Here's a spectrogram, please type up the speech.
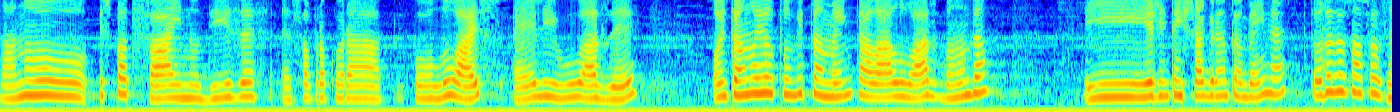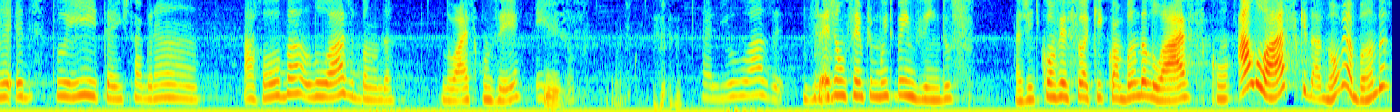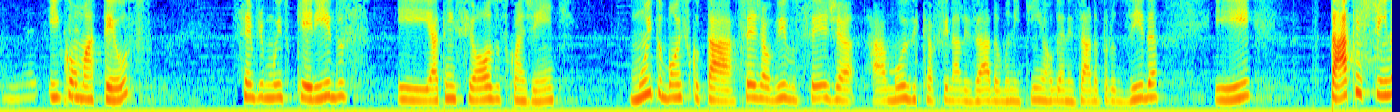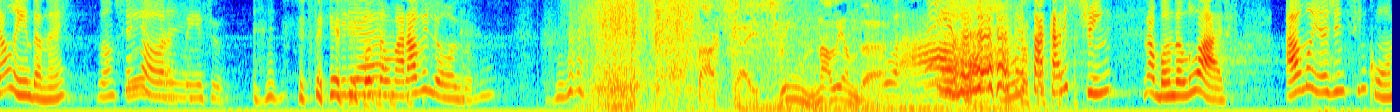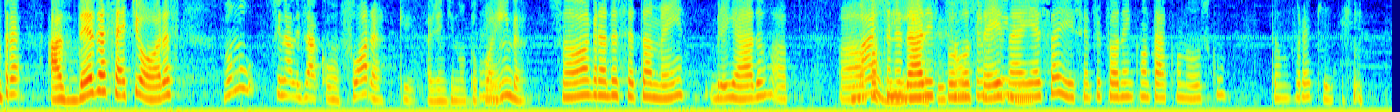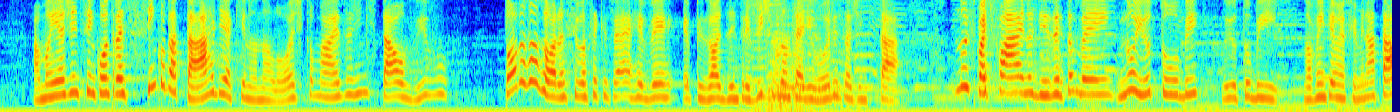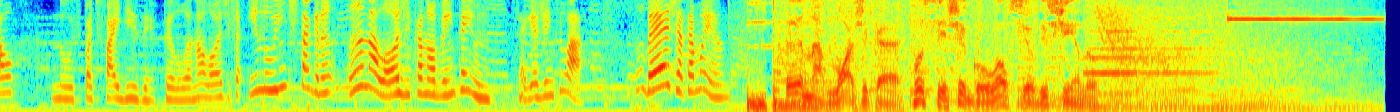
Lá no Spotify, no Deezer, é só procurar por Luaz, L-U-A-Z, ou então no YouTube também tá lá Luaz Banda. E a gente tem Instagram também, né? Todas as nossas redes, Twitter, Instagram, arroba Luaz Banda. Luaz com Z. Isso. L-U-A-Z. Sejam sempre muito bem-vindos. A gente conversou aqui com a banda Luaz, com a Luaz, que dá nome à banda, yes. e com o Matheus. Sempre muito queridos e atenciosos com a gente. Muito bom escutar, seja ao vivo, seja a música finalizada, bonitinha, organizada, produzida. E taca stream na lenda, né? Vamos embora. Essa, tem esse, tem esse botão maravilhoso. Taca stream na lenda. Uau. Vamos tacar stream na banda Luaz. Amanhã a gente se encontra às 17 horas. Vamos finalizar com Flora, que a gente não tocou Sim. ainda? Só agradecer também. Obrigado. A a Imagina, oportunidade vocês por vocês, né? E é isso aí, sempre podem contar conosco. Estamos por aqui. Amanhã a gente se encontra às 5 da tarde aqui no Analógica, mas a gente está ao vivo todas as horas. Se você quiser rever episódios, entrevistas anteriores, a gente está no Spotify, no Deezer também, no YouTube, no YouTube 91FM Natal, no Spotify Deezer pelo Analógica e no Instagram Analógica91. Segue a gente lá. Um beijo, até amanhã. Analógica, você chegou ao seu destino.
